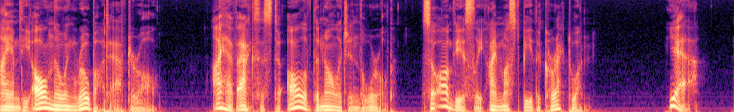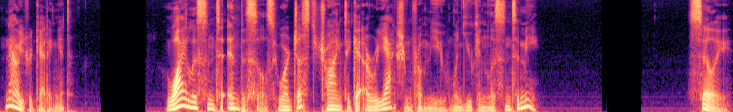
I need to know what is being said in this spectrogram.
I am the all knowing robot, after all. I have access to all of the knowledge in the world, so obviously I must be the correct one. Yeah, now you're getting it. Why listen to imbeciles who are just trying to get a reaction from you when you can listen to me? Silly,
